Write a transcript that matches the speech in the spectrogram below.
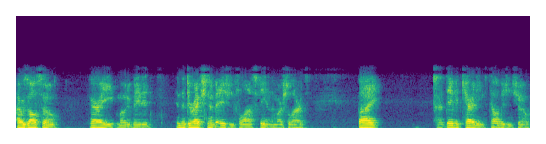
I was also very motivated in the direction of Asian philosophy and the martial arts by uh, David Carradine's television show,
